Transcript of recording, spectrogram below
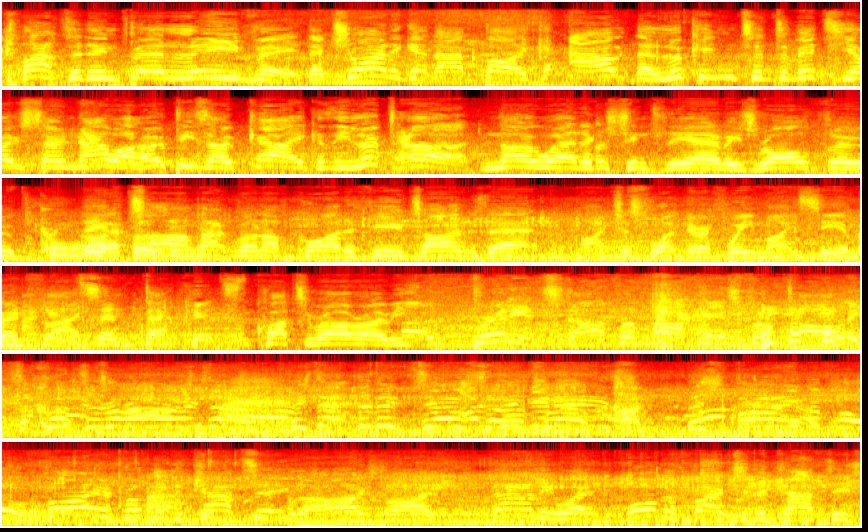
clattered in. Believe it. They're trying to get that bike out. They're looking to Dovizioso now. I hope he's okay because he looked hurt. Nowhere to push into the air. He's rolled through Going the uh, off-roading tarmac run off quite a few times there. I just wonder if we might see a red flag. Send Beckett, Quartararo. He's brilliant start from Marquez from pole. It's Quartararo. Is that Dovizioso as well? There's fire. Fire from the Ducati. The high side. Down he went. What the factory Ducatis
